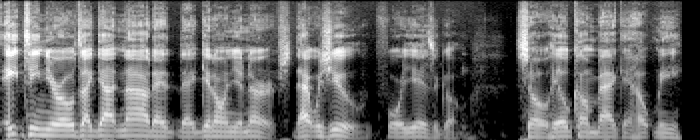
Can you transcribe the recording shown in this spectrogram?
18 year olds I got now that, that get on your nerves. That was you four years ago. So he'll come back and help me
